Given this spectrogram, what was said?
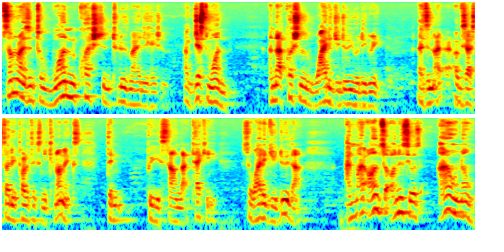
summarized into one question to do with my education, like just one, and that question was why did you do your degree? As in, I, obviously, I studied politics and economics, didn't really sound that techie. So why did you do that? And my answer honestly was, I don't know.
